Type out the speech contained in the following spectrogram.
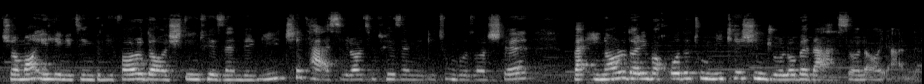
شما این limiting belief ها رو داشتین توی زندگی چه تاثیراتی توی زندگیتون گذاشته؟ و اینا رو دارین با خودتون می‌کشین جلو به ده سال آینده.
